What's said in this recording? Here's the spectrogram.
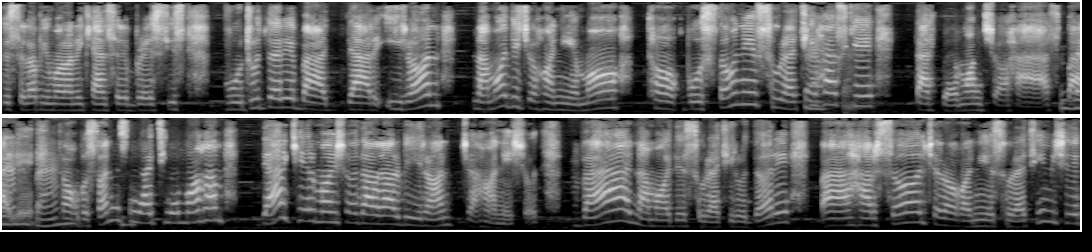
به صلاح بیماران کنسر برستیس وجود داره و در ایران نماد جهانی ما تاقبستان صورتی بله، هست. که در کرمانشاه هست بله, بله. تاقبستان صورتی ما هم در کرمانشاه در غرب ایران جهانی شد و نماد صورتی رو داره و هر سال چراغانی صورتی میشه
